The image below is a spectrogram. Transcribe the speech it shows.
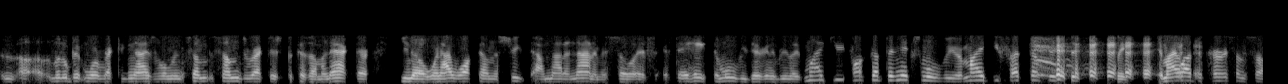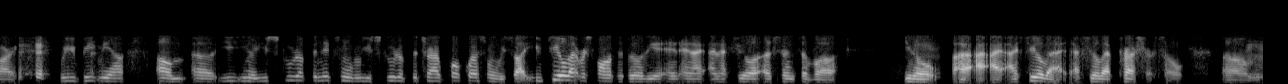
a little bit more recognizable than some some directors because I'm an actor. You know, when I walk down the street, I'm not anonymous. So if if they hate the movie, they're going to be like, Mike, you fucked up the Knicks movie, or Mike, you fucked up this. Wait, am I allowed to curse? I'm sorry. Will you beat me out? Um, uh, you you know, you screwed up the Knicks movie, you screwed up the Tribe Called Quest movie. So you feel that responsibility, and and I and I feel a sense of uh, you know, I I, I feel that I feel that pressure. So um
